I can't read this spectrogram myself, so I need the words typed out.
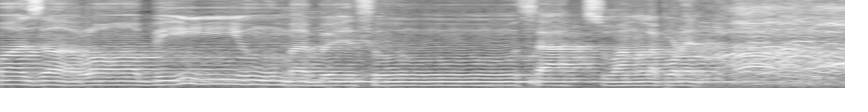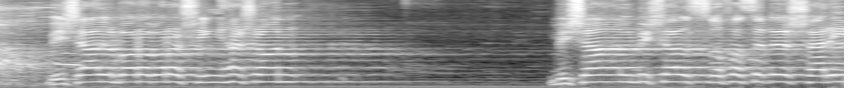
وزرابي مبثوثة سبحان الله পড়েন বিশাল বড় বড় সিংহাসন বিশাল বিশাল সোফা সেটের শাড়ি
